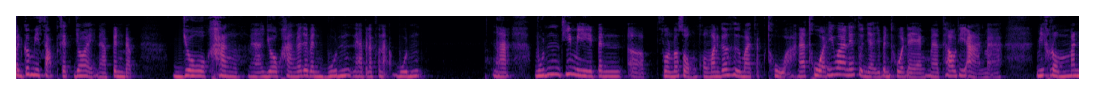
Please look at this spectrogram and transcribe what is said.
มันก็มีสับเซตย่อยนะเป็นแบบโยคังนะโยคังก็จะเป็นวุ้นนะเป็นลักษณะวุ้น นะวุ้นที่มีเป็นส่วนผสมของมันก็คือมาจากถั่วนะถั่วที่ว่านี่ส่วนใหญ่จะเป็นถั่วแดงนะเท่าที่อ่านมา มีขนมมัน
